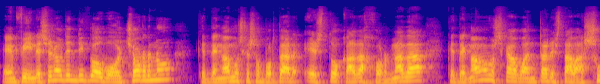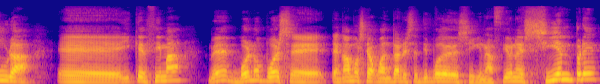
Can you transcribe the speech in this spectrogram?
En fin, es un auténtico bochorno que tengamos que soportar esto cada jornada, que tengamos que aguantar esta basura eh, y que encima, eh, bueno, pues tengamos que aguantar este tipo de designaciones siempre,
